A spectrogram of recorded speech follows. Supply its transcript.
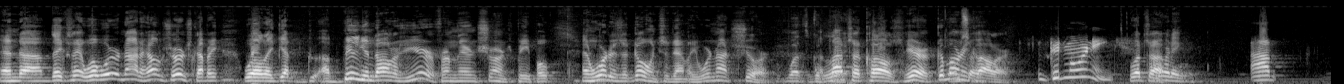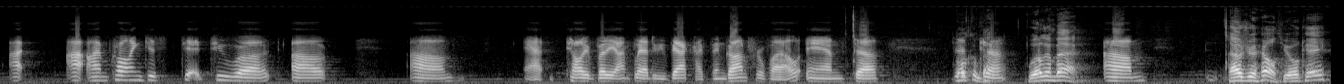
And uh, they say, well, we're not a health insurance company. Well, they get a billion dollars a year from their insurance people. And where does it go, incidentally? We're not sure. What's a good Lots point. of calls. Here, good morning, caller. Good morning. What's up? Good Morning. Um, I, I, I'm calling just to, to uh, uh, um, at, tell everybody I'm glad to be back. I've been gone for a while, and uh, that, Welcome back. Welcome back. Uh, um, How's your health? You okay?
